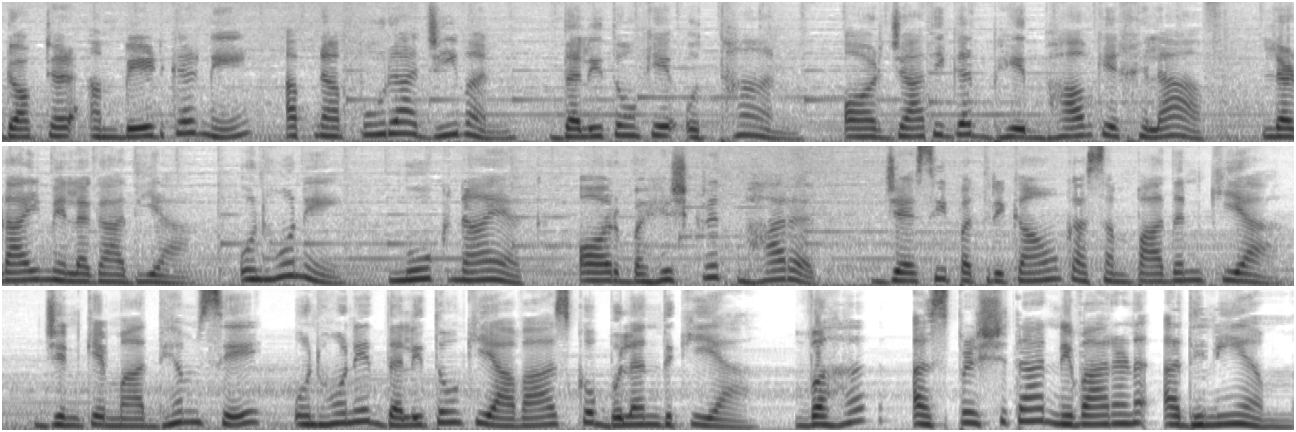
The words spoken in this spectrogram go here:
डॉक्टर अंबेडकर ने अपना पूरा जीवन दलितों के उत्थान और जातिगत भेदभाव के खिलाफ लड़ाई में लगा दिया। उन्होंने मूक नायक और बहिष्कृत भारत जैसी पत्रिकाओं का संपादन किया, जिनके माध्यम से उन्होंने दलितों की आवाज़ को बुलंद किया। वह अस्पृश्यता निवारण अधिनियम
